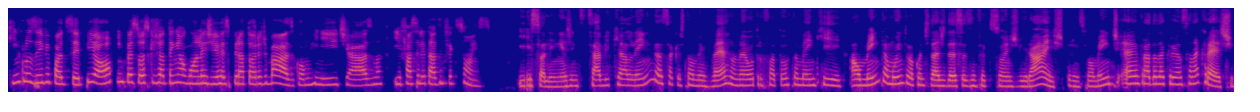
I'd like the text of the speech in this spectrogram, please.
que inclusive pode ser pior em pessoas que já têm alguma alergia respiratória de base, como rinite, asma e facilitar as infecções. Isso, Aline. A gente sabe que além dessa questão do inverno, né, outro fator também que aumenta muito a quantidade dessas infecções virais, principalmente, é a entrada da criança na creche.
